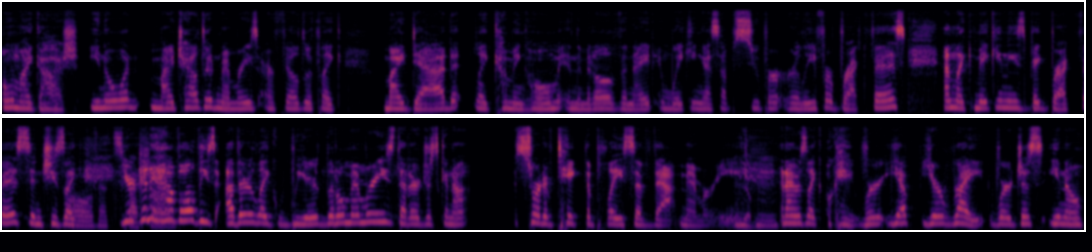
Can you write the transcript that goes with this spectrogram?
Oh my gosh, you know what? My childhood memories are filled with like my dad like coming home in the middle of the night and waking us up super early for breakfast and like making these big breakfasts. And she's like, oh, You're going to have all these other like weird little memories that are just going to sort of take the place of that memory. Mhm. And I was like, okay, we're, yep, you're right. We're just, you know,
